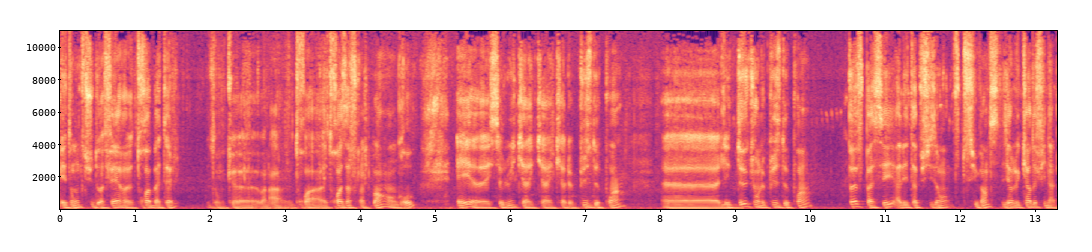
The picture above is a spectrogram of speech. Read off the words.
Et donc tu dois faire euh, trois battles. Donc euh, voilà, trois, trois affrontements en gros. Et, euh, et celui qui a, qui, a, qui a le plus de points, euh, les deux qui ont le plus de points peuvent passer à l'étape suivante, c'est-à-dire le quart de finale.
